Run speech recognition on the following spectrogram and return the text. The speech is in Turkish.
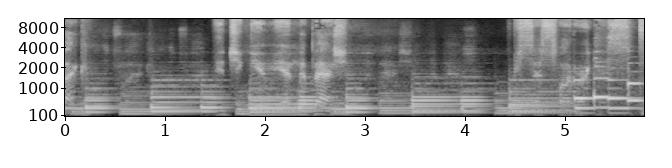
track Did you give me an passion? Biz ses var herkes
